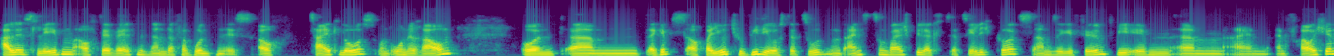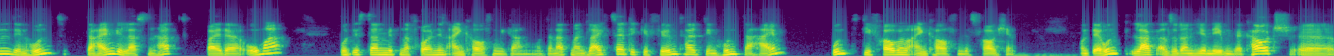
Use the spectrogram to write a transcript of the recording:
alles Leben auf der Welt miteinander verbunden ist, auch zeitlos und ohne Raum. Und ähm, da gibt es auch bei YouTube Videos dazu. Und eins zum Beispiel, erzähle ich kurz, haben sie gefilmt, wie eben ähm, ein, ein Frauchen den Hund daheim gelassen hat bei der Oma und ist dann mit einer Freundin einkaufen gegangen. Und dann hat man gleichzeitig gefilmt halt den Hund daheim und die Frau beim Einkaufen, das Frauchen. Und der Hund lag also dann hier neben der Couch äh,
